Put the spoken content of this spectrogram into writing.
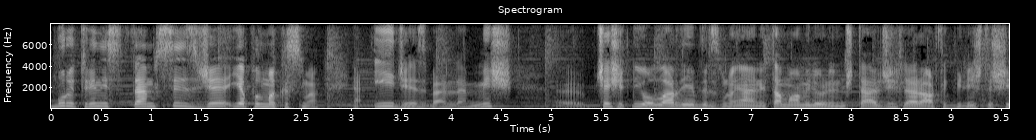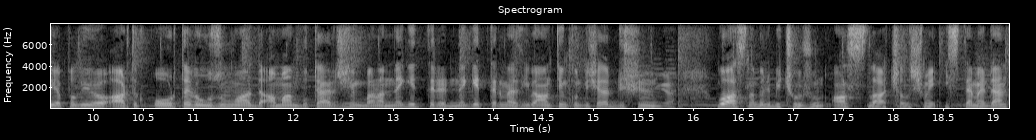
bu rutinin istemsizce yapılma kısmı. Yani iyice ezberlenmiş e, çeşitli yollar diyebiliriz buna. Yani tamamıyla öğrenilmiş tercihler artık bilinç dışı yapılıyor. Artık orta ve uzun vadede aman bu tercihim bana ne getirir ne getirmez gibi antin kuntin şeyler düşünülmüyor. Bu aslında böyle bir çocuğun asla çalışmayı istemeden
